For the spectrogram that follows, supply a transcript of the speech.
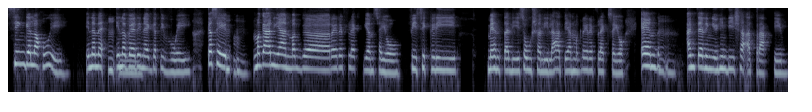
single ako eh. In a, ne- in a very negative way. Kasi Mm-mm. mag-ano yan, mag-re-reflect yan sa'yo. Physically, mentally, socially, lahat yan magre-reflect sa'yo. And Mm-mm. I'm telling you, hindi siya attractive.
